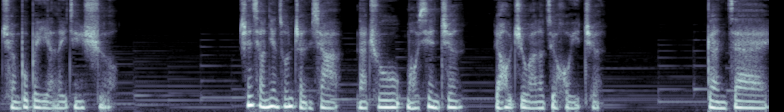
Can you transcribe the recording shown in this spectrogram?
全部被眼泪浸湿了。沈小念从枕下拿出毛线针，然后织完了最后一针。赶在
